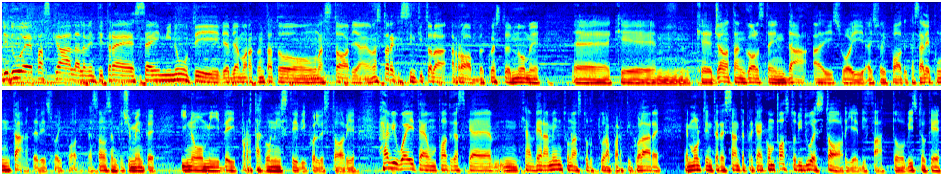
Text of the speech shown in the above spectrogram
22 Pascal alle 23, 6 minuti. Vi abbiamo raccontato una storia. È una storia che si intitola Rob. Questo è il nome eh, che, mh, che Jonathan Goldstein dà ai suoi, ai suoi podcast, alle puntate dei suoi podcast, sono semplicemente i nomi dei protagonisti di quelle storie. Heavyweight è un podcast che, mh, che ha veramente una struttura particolare e molto interessante perché è composto di due storie di fatto, visto che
